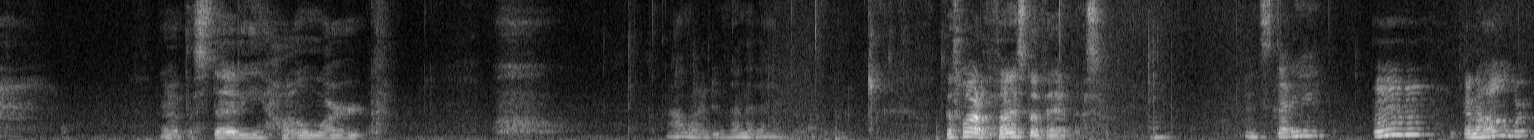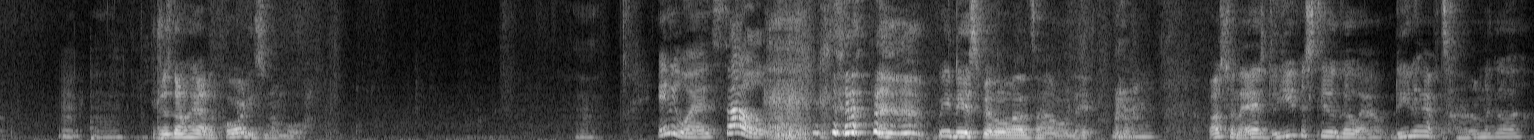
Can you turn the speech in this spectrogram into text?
We have to study, homework. I don't want to do none of that. That's all the fun stuff happens. And studying. Mm-hmm. And the homework. Mm-mm. You just don't have the parties no more. Anyway, so We did spend a lot of time on that. I was trying to ask, do you even still go out? Do you have time to go out?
